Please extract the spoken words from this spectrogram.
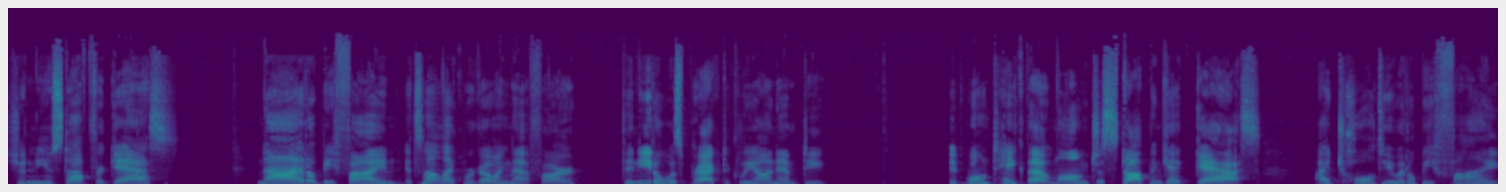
Shouldn't you stop for gas? Nah, it'll be fine. It's not like we're going that far. The needle was practically on empty. It won't take that long. Just stop and get gas. I told you it'll be fine.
